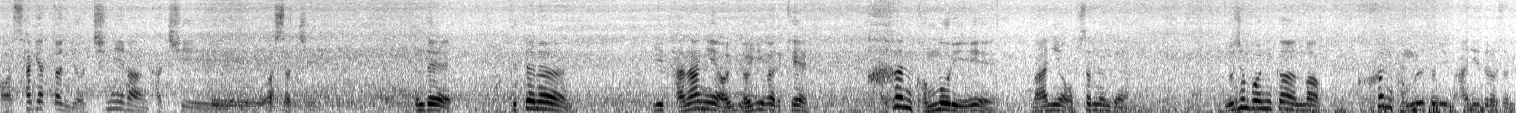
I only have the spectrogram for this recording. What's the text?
어, 사귀었던 여친이랑 같이 왔었지 근데 그때는 이 다낭에 어- 여기가 이렇게 큰 건물이 많이 없었는데 요즘 보니까 막 큰 건물들이 많이 들어섰네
